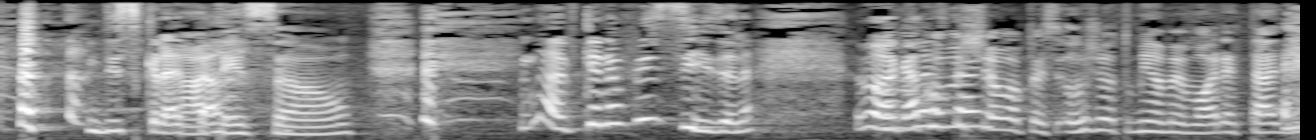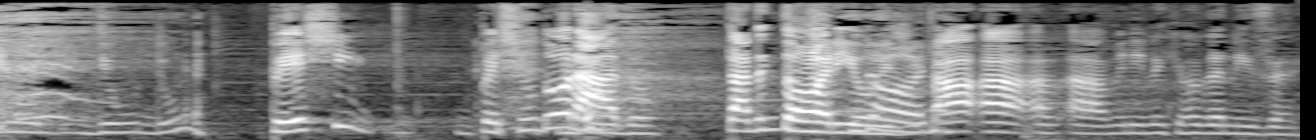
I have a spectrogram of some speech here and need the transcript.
Discreta. Atenção. não, é porque não precisa, né? Como, como está... chama a pessoa? Hoje a minha memória tá de um, de um, de um peixe, um peixinho dourado. Tá de Dory hoje. A, a, a menina que organiza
